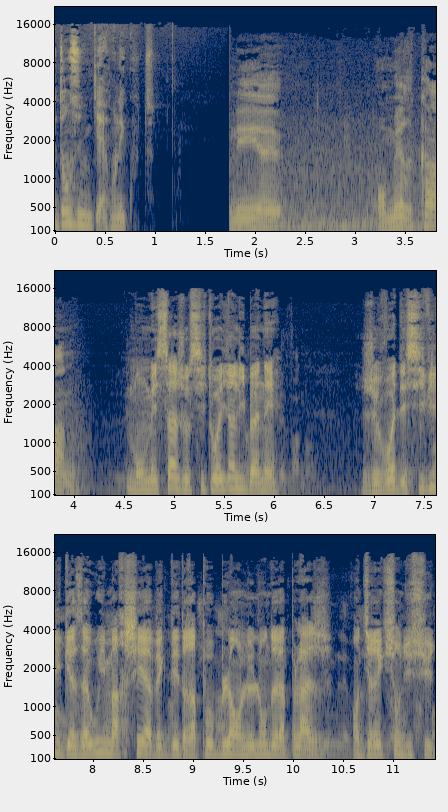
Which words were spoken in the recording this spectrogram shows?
dans une guerre. On l'écoute. Mon message aux citoyens libanais. Je vois des civils gazaouis marcher avec des drapeaux blancs le long de la plage, en direction du sud.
